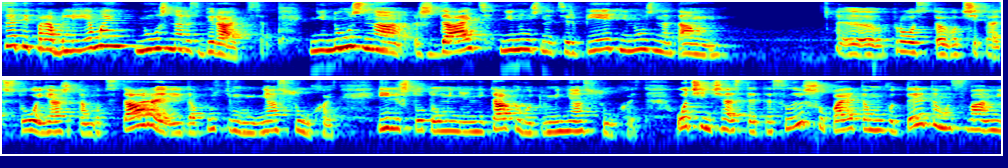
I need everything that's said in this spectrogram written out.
с этой проблемой нужно разбираться. Не нужно ждать, не нужно терпеть, не нужно там э, просто вот считать, что я же там вот старая, и, допустим, у меня сухость, или что-то у меня не так, и вот у меня сухость. Очень часто это слышу, поэтому вот это мы с вами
